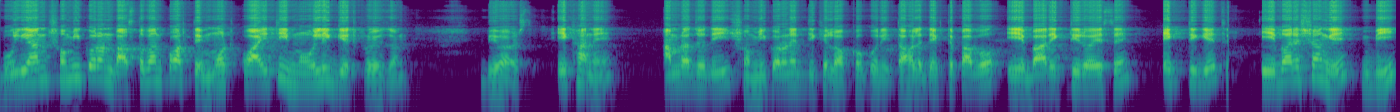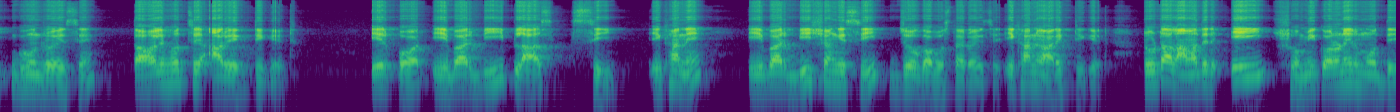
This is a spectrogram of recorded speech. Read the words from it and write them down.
বুলিয়ান সমীকরণ বাস্তবায়ন করতে মোট কয়টি মৌলিক গেট প্রয়োজন? ভিউয়ার্স এখানে আমরা যদি সমীকরণের দিকে লক্ষ্য করি, তাহলে দেখতে পাবো এবার একটি রয়েছে, একটি গেট এবারের সঙ্গে বি গুণ রয়েছে, তাহলে হচ্ছে আরও একটি গেট এরপর এবার বি প্লাস সি এখানে এবার বির সঙ্গে সি যোগ অবস্থায় রয়েছে, এখানেও আরেকটি গেট টোটাল আমাদের এই সমীকরণের মধ্যে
